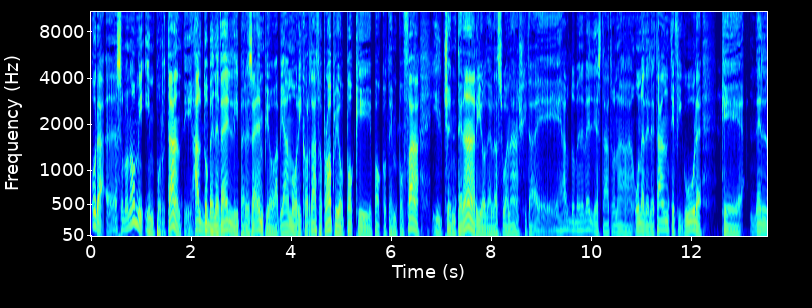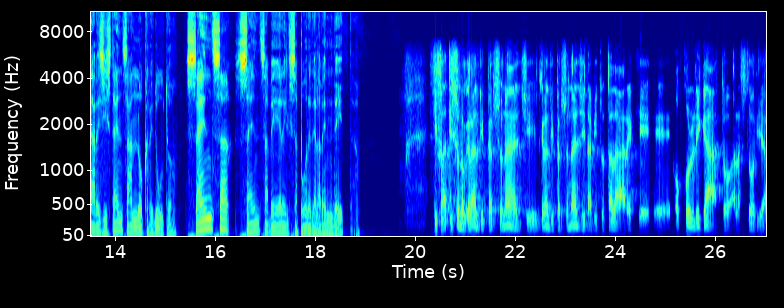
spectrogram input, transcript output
Ora, eh, sono nomi importanti. Aldo Benevelli, per esempio, abbiamo ricordato proprio pochi, poco tempo fa il centenario della sua nascita e Aldo Benevelli è stata una, una delle tante figure che nella resistenza hanno creduto, senza, senza avere il sapore della vendetta. Difatti sono grandi personaggi, grandi personaggi in abito talare che eh, ho collegato alla storia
